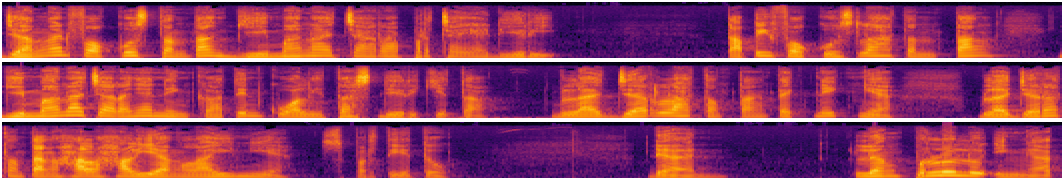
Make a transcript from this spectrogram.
Jangan fokus tentang gimana cara percaya diri. Tapi fokuslah tentang gimana caranya ningkatin kualitas diri kita. Belajarlah tentang tekniknya, belajarlah tentang hal-hal yang lainnya, seperti itu. Dan yang perlu lu ingat,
